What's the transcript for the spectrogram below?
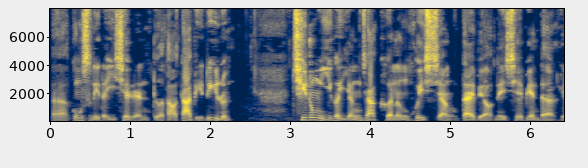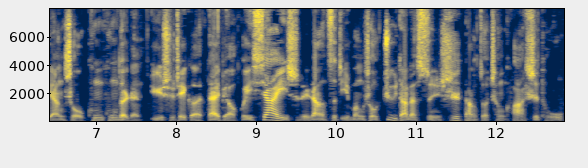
呃公司里的一些人得到大笔利润。其中一个赢家可能会想代表那些变得两手空空的人，于是这个代表会下意识地让自己蒙受巨大的损失当做惩罚，试图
